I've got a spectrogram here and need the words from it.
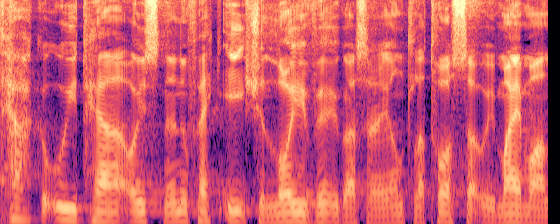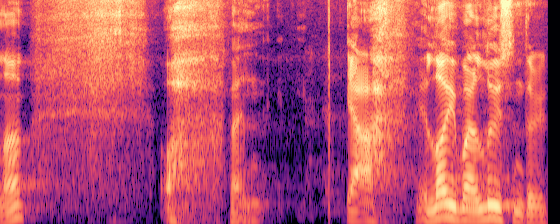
takke ut her øsene. Nå fikk jeg ikke løyve i Gassarion til å ta seg i mai måned. Åh, men ja, jeg løy bare lysen til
